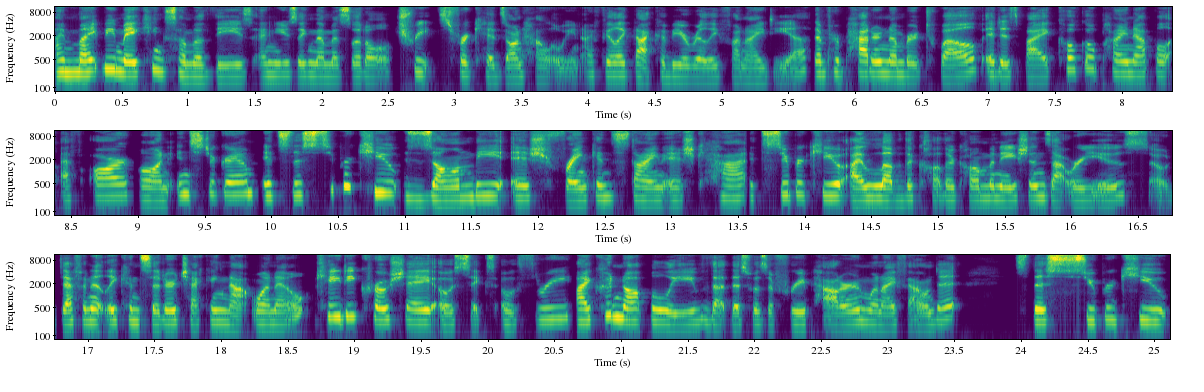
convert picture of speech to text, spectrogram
I might be making some of these and using them as little treats for kids on Halloween. I feel like that could be a really fun idea. Then for pattern number 12, it is by Coco Pineapple FR on Instagram. It's this super cute zombie-ish Frankenstein-ish cat. It's super cute. I love the color combinations that were used, so definitely consider checking that one out. KD Crochet 0603. I could not believe that this was a free pattern when I found it. It's this super cute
